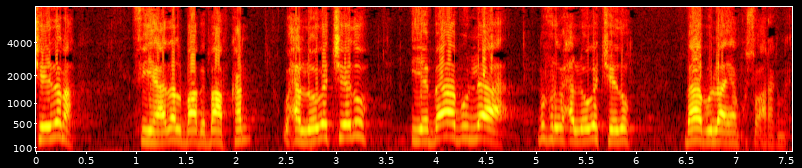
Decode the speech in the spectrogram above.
jeedana fii hada baabi baabkan waxaa looga jeedo iyo baabu la mufrad waxaa looga jeedo baabu la ayaan ku soo aragnay.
